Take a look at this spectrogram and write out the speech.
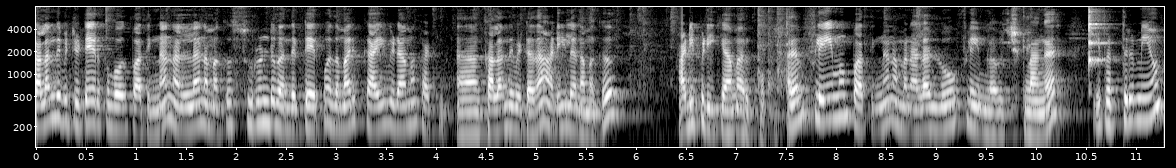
கலந்து விட்டுட்டே இருக்கும்போது பார்த்திங்கன்னா நல்லா நமக்கு சுருண்டு வந்துகிட்டே இருக்கும். அது மாதிரி கை விடாமல் கட் கலந்து விட்டால் தான் அடியில் நமக்கு அடிப்பிடிக்காமல் இருக்கும். அதே ஃப்ளேமும் பார்த்திங்கன்னா நம்ம நல்லா லோ ஃப்ளேமில் வச்சுக்கலாங்க. இப்போ திரும்பியும்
